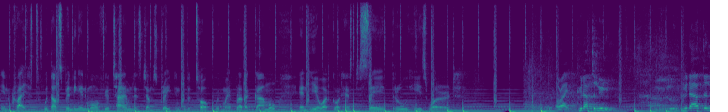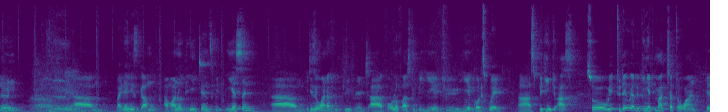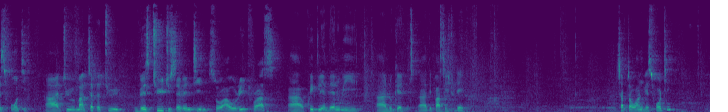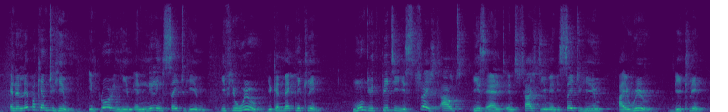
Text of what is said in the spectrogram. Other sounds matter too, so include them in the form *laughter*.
in Christ. Without spending any more of your time, let's jump straight into the talk with my brother Gamu and hear what God has to say through His Word. All right, good afternoon. Good afternoon. Um, my name is Gamu. I'm one of the interns with ESN. Um, it is a wonderful privilege uh, for all of us to be here to hear God's word uh, speaking to us. So we, today we are looking at Mark chapter 1, verse 40 uh, to Mark chapter 2, verse 2 to 17. So I will read for us uh, quickly and then we uh, look at uh, the passage today. Chapter 1, verse 40. And a leper came to him, imploring him, and kneeling said to him, If you will, you can make me clean. Moved with pity, he stretched out his hand and touched him, and he said to him, I will be clean.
